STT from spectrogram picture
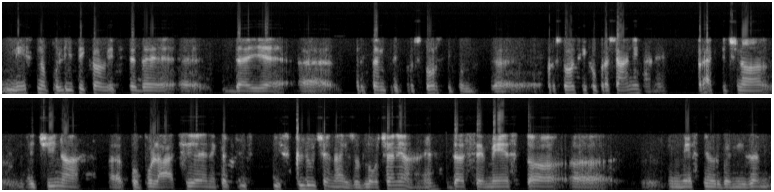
mestno politiko, vidite, da je, uh, da je uh, predvsem pri prostorski, uh, prostorskih vprašanjih ne, praktično večina populacije nekako izključena iz odločanja, ne, da se mesto in mestni organizem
